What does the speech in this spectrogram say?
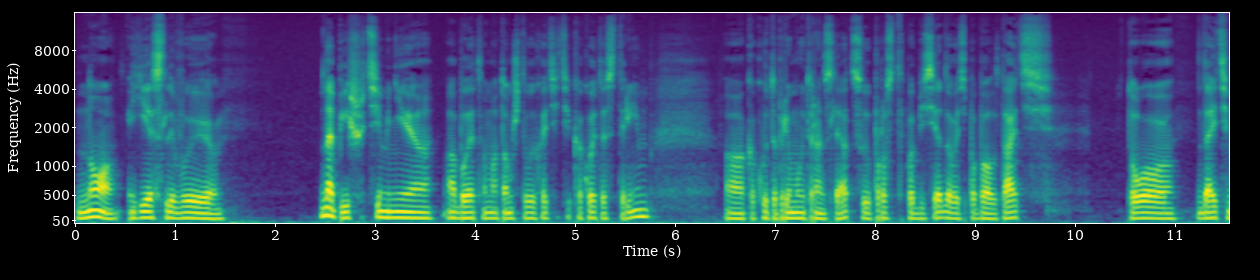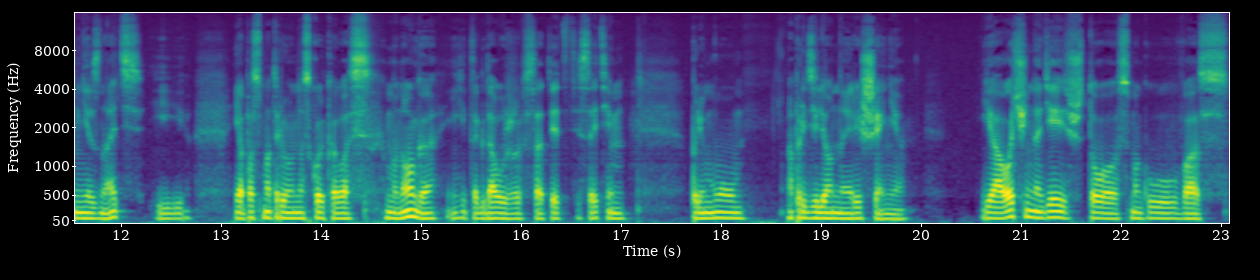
Но если вы напишите мне об этом, о том, что вы хотите какой-то стрим, а, какую-то прямую трансляцию, просто побеседовать, поболтать, то дайте мне знать, и я посмотрю, насколько вас много, и тогда уже в соответствии с этим приму определенное решение. Я очень надеюсь, что смогу вас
